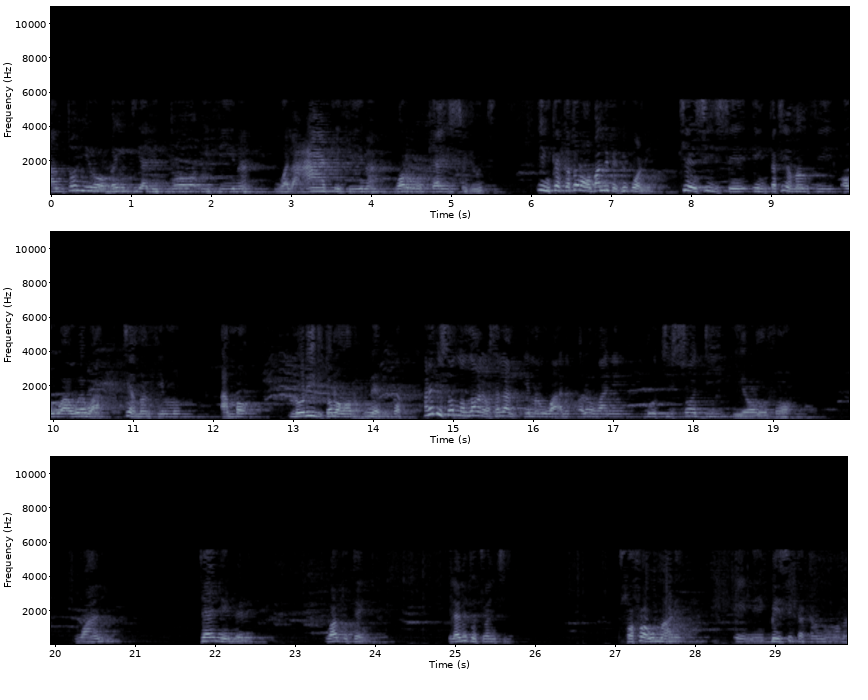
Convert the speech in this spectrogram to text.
an tahira baytiya lit-ta'ifina wal-'akifina war-ruk'i sujud. Nǹkan katọ́nà ọba nífẹ̀ẹ́ pípọ̀ ni tí è sì ṣe nǹkan tí a máa ń fi ọwọ́ awẹ́wà tí a máa ń fi mú àmọ́ lórí ni mo ti sọ di ìrọ̀rùn fún 1 10 ìbẹ̀rẹ̀ 1 to 10 11 to 20 sọfọ́ ọwúmà rẹ̀ èmì gbé sí kankan nù wọn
